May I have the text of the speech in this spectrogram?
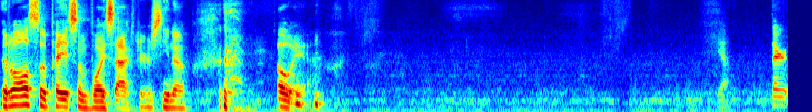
It'll also pay some voice actors, you know. Oh yeah. There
